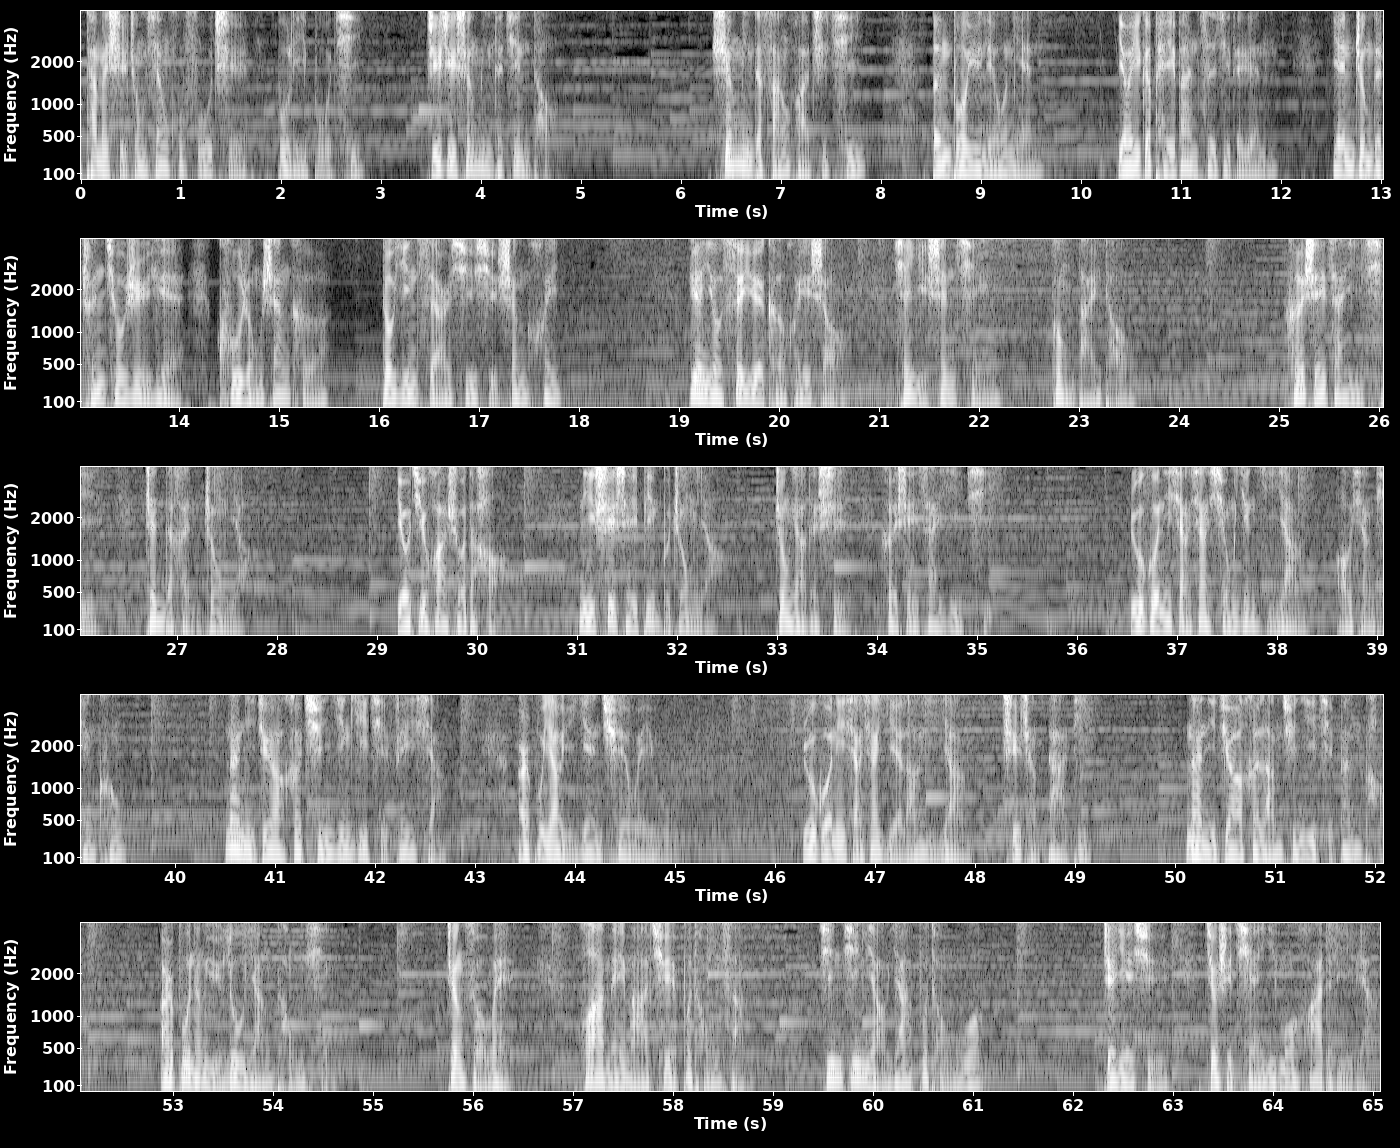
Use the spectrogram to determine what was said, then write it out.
他们始终相互扶持，不离不弃，直至生命的尽头。生命的繁华之期，奔波于流年，有一个陪伴自己的人。眼中的春秋日月、枯荣山河，都因此而栩栩生辉。愿有岁月可回首，且以深情共白头。和谁在一起，真的很重要。有句话说得好：“你是谁并不重要，重要的是和谁在一起。”如果你想像雄鹰一样翱翔天空。那你就要和群鹰一起飞翔，而不要与燕雀为伍。如果你想像野狼一样驰骋大地，那你就要和狼群一起奔跑，而不能与鹿羊同行。正所谓，画眉麻雀不同嗓，金鸡鸟鸭不同窝。这也许就是潜移默化的力量，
